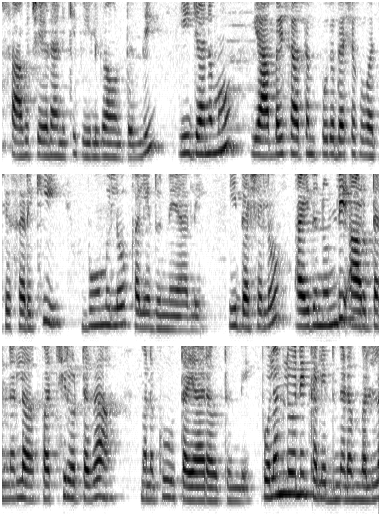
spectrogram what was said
సాగు చేయడానికి వీలుగా ఉంటుంది. ఈ జనుము యాభై శాతం పూత దశకు వచ్చేసరికి భూమిలో కలియ దున్నేయాలి. ఈ దశలో ఐదు నుండి ఆరు టన్నుల పచ్చి రొట్టగా మనకు తయారవుతుంది. పొలంలోనే కలియ దున్నడం వల్ల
